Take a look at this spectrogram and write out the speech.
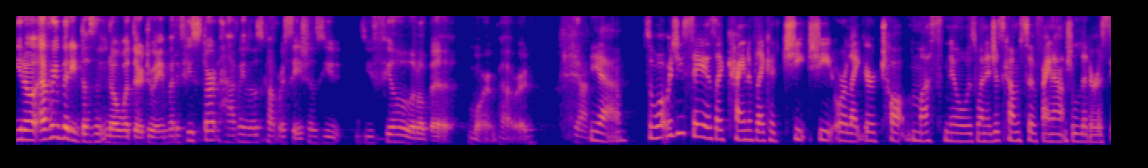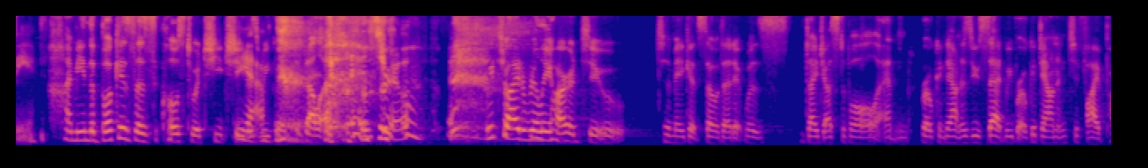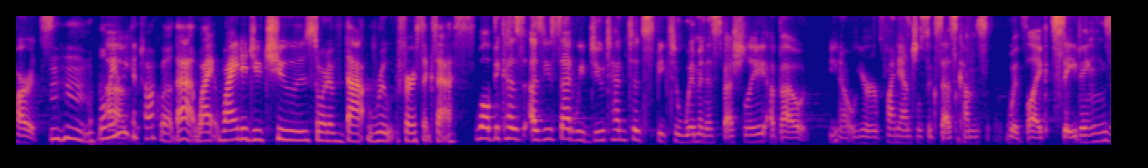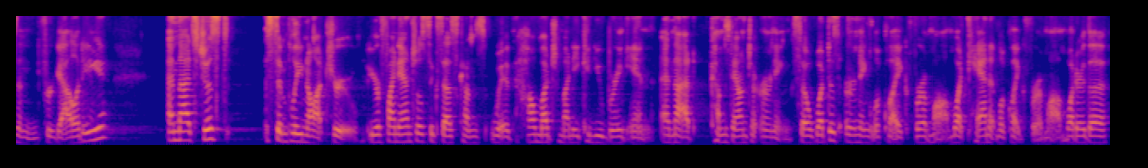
you know everybody doesn't know what they're doing but if you start having those conversations you you feel a little bit more empowered. Yeah. Yeah. So what would you say is like kind of like a cheat sheet or like your top must knows when it just comes to financial literacy? I mean the book is as close to a cheat sheet yeah. as we could develop. It's true. We tried really hard to to make it so that it was digestible and broken down. As you said we broke it down into five parts. Mm-hmm. well maybe um, we can talk about that. Why why did you choose sort of that route for success? Well because as you said we do tend to speak to women especially about you know your financial success comes with like savings and frugality. And that's just simply not true. Your financial success comes with how much money can you bring in and that comes down to earning. So what does earning look like for a mom? What can it look like for a mom? What are the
